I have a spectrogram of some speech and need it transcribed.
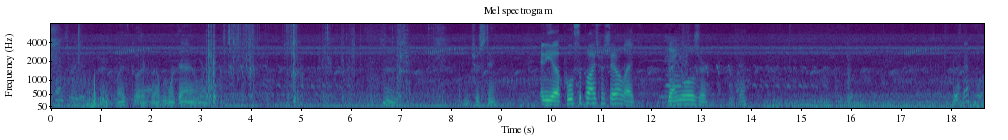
is, is these pants right lifeguard. Want that. I don't want it. Hmm. Interesting. Any uh, pool supplies for sale, like granules or? Okay. What's that for?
